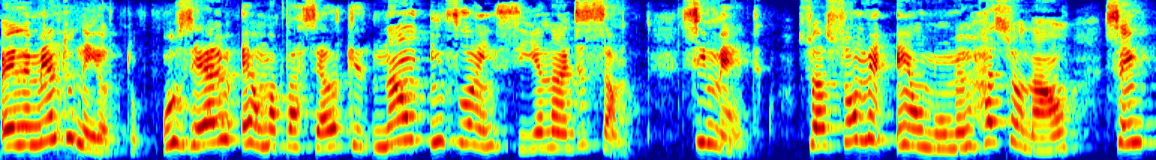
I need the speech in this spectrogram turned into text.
Elemento neutro. O zero é uma parcela que não influencia na adição. Simétrico. Sua soma é um número racional sempre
